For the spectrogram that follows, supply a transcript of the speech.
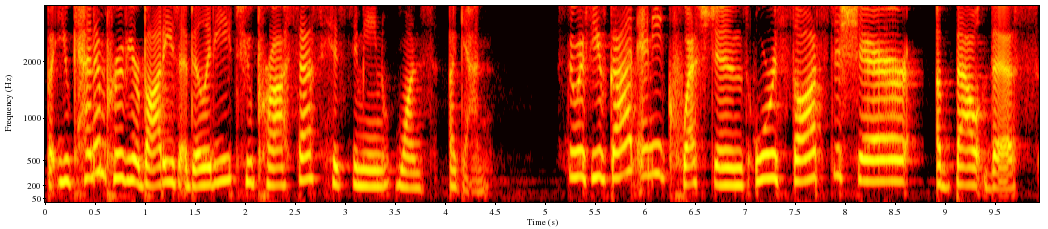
but you can improve your body's ability to process histamine once again. So, if you've got any questions or thoughts to share about this,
